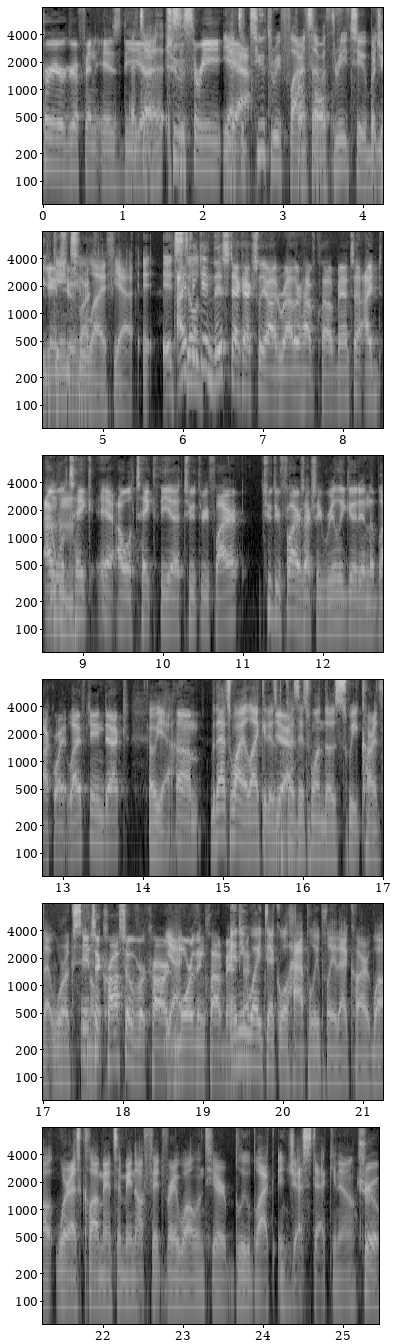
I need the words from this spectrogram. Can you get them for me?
Courier Griffin is the It's uh, a it's two a- three. Yeah, it's a two three flyer instead of a three two, but, but you, you gain, gain two two life. Yeah, it, it's I think in this deck actually I'd rather have Cloud Manta. I I Mm-hmm. will take eh, I will take the uh, two three flyer. Two three flyer is actually really good in the black white life gain deck. oh yeah. Um, but that's why I like it is yeah. because it's one of those sweet cards that works. It's a crossover card Yeah. more than Cloud Manta. Any white deck will happily play that card, while whereas Cloud Manta may not fit very well into your blue black ingest deck. You know. True.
